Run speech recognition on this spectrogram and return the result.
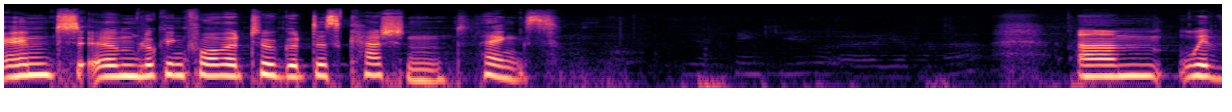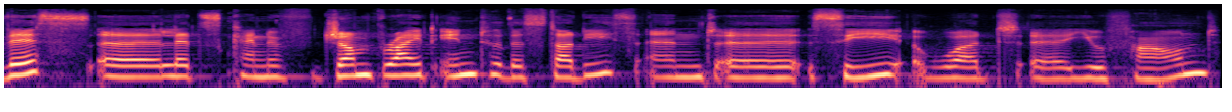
and um, looking forward to a good discussion. Thanks. Um, with this, uh, let's kind of jump right into the studies and uh, see what uh, you found.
